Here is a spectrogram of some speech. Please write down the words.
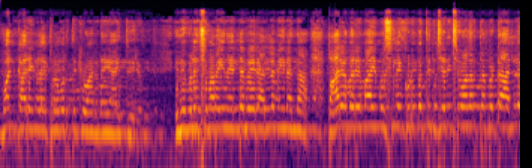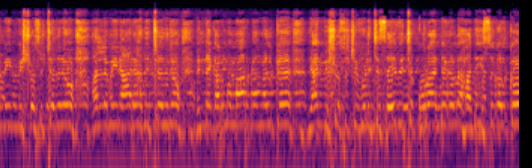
വൻ കാര്യങ്ങളെ പ്രവർത്തിക്കുവാൻ ഇടയായി തീരും ഇത് വിളിച്ചു പറയുന്ന എന്റെ പേര് അല്ലമീൻ എന്ന. പാരമ്പര്യമായി മുസ്ലിം കുടുംബത്തിൽ ജനിച്ചു വളർത്തപ്പെട്ട അല്ലമീൻ വിശ്വസിച്ചതിനോ അല്ലമീൻ ആരാധിച്ചതിനോ എന്റെ കർമ്മമാർഗങ്ങൾക്ക് ഞാൻ വിശ്വസിച്ച് വിളിച്ച് സേവിച്ച ഖുറാന്റെ ഹദീസുകൾക്കോ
